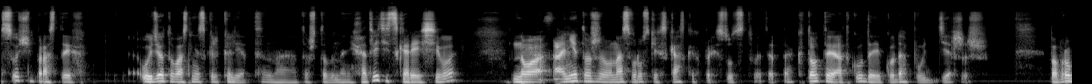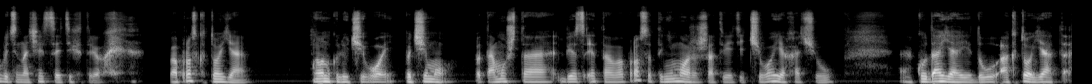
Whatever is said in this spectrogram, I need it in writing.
С очень простых. Уйдет у вас несколько лет на то, чтобы на них ответить, скорее всего. Но они тоже у нас в русских сказках присутствуют. Это кто ты, откуда и куда путь держишь. Попробуйте начать с этих трех. Вопрос «Кто я?» Он ключевой. Почему? Потому что без этого вопроса ты не можешь ответить, чего я хочу, куда я иду, а кто я-то.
